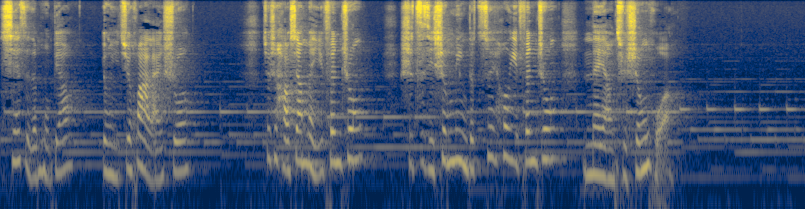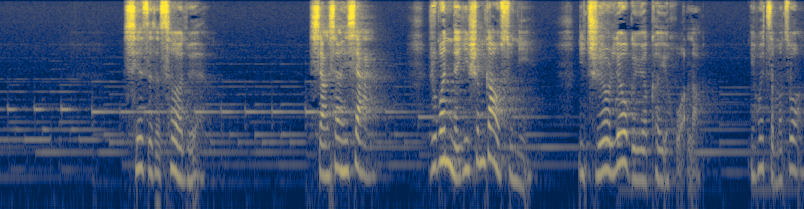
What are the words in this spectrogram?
蝎子的目标，用一句话来说，就是好像每一分钟是自己生命的最后一分钟那样去生活。蝎子的策略。想象一下，如果你的医生告诉你，你只有六个月可以活了，你会怎么做？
